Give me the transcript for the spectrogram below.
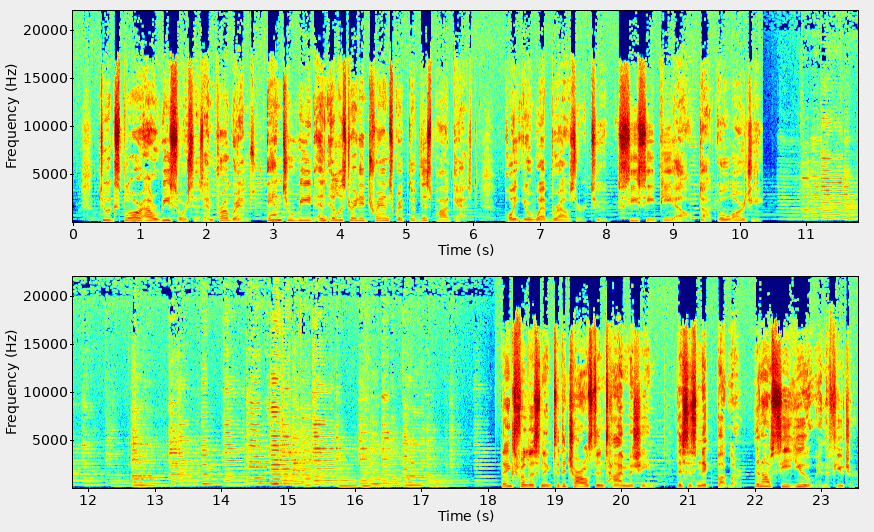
To explore our resources and programs, and to read an illustrated transcript of this podcast, point your web browser to ccpl.org. Thanks for listening to the Charleston Time Machine. This is Nick Butler, and I'll see you in the future.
